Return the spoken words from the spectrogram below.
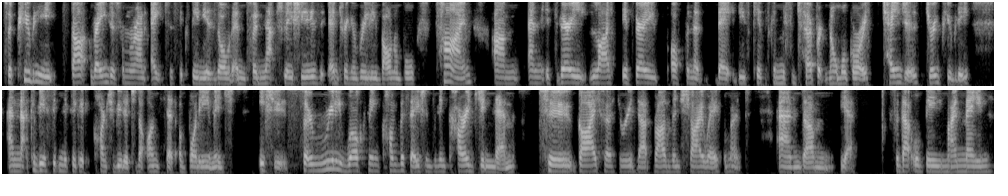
So puberty start ranges from around 8 to 16 years old, and so naturally she is entering a really vulnerable time. Um, and it's very like it's very often that they, these kids can misinterpret normal growth changes during puberty, and that can be a significant contributor to the onset of body image issues. So really welcoming conversations and encouraging them to guide her through that rather than shy away from it. And um, yeah, so that will be my main,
